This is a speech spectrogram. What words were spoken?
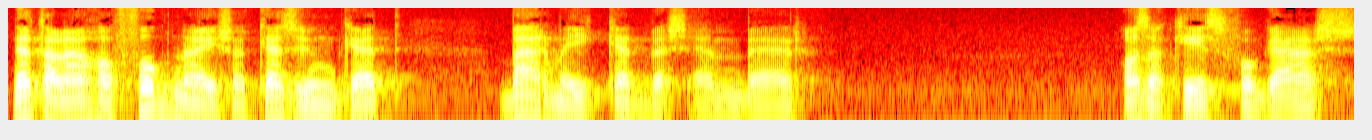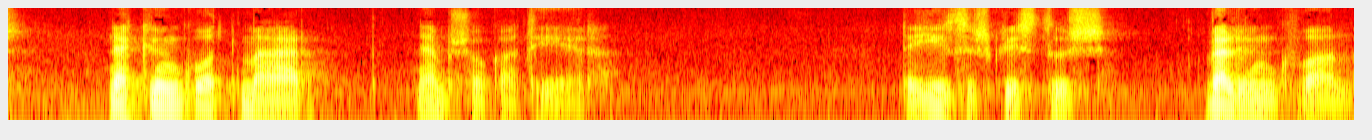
De talán, ha fogná is a kezünket bármelyik kedves ember, az a készfogás nekünk ott már nem sokat ér. De Jézus Krisztus velünk van,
